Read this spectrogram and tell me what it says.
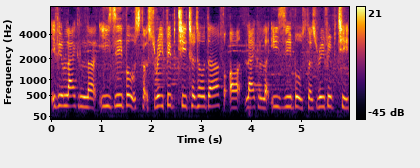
if you like the Yeezy Boost 350 Turtle Dove or like the Yeezy Boost 350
